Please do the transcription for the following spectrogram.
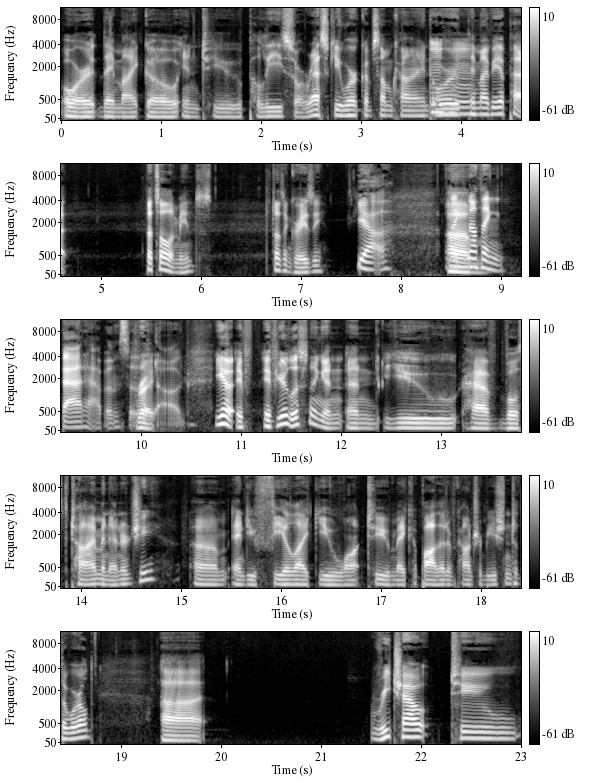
or they might go into police or rescue work of some kind, or Mhm. they might be a pet. That's all it means. It's nothing crazy. yeah, like Um, nothing bad happens to right. the dog. Yeah, if if you're listening and and you have both time and energy, um, and you feel like you want to make a positive contribution to the world, uh, reach out to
